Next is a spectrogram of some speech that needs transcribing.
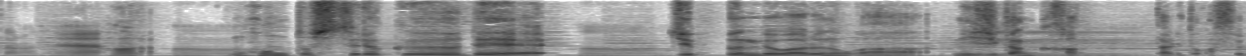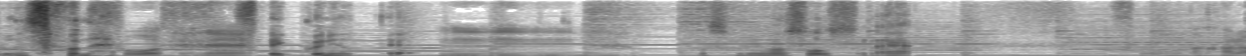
たらね。はい。うんもうほんと出力でうん10分で終わるのが2時間かかっうんたりとかするんですよね。そうですよねス。ペックによって。うんうんうんうん。それはそうですね。から、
